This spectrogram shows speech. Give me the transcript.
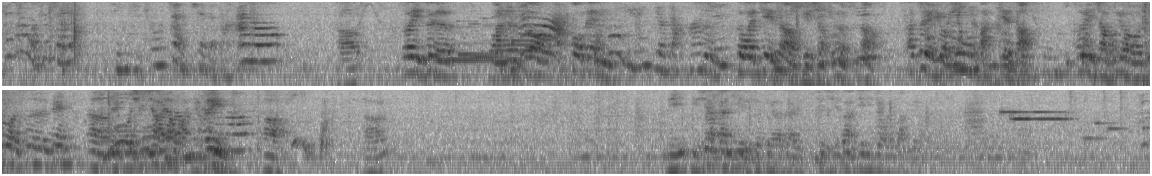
猜猜我是谁？请指出正确的答案哦。好，所以这个玩的时候后面。是，都会介绍给小朋友知道。啊，这也有英文版介绍，所以小朋友如果是练呃美国学校要玩也可以啊啊。你你现在单机你就不要再进去，这样机器就会断掉。猜猜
